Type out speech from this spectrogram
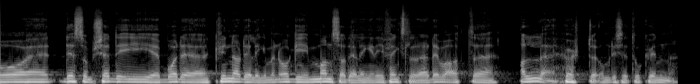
Og eh, Det som skjedde i eh, både kvinneavdelingen, men også i mannsavdelingen i fengselet, der, det var at eh, alle hørte om disse to kvinnene.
